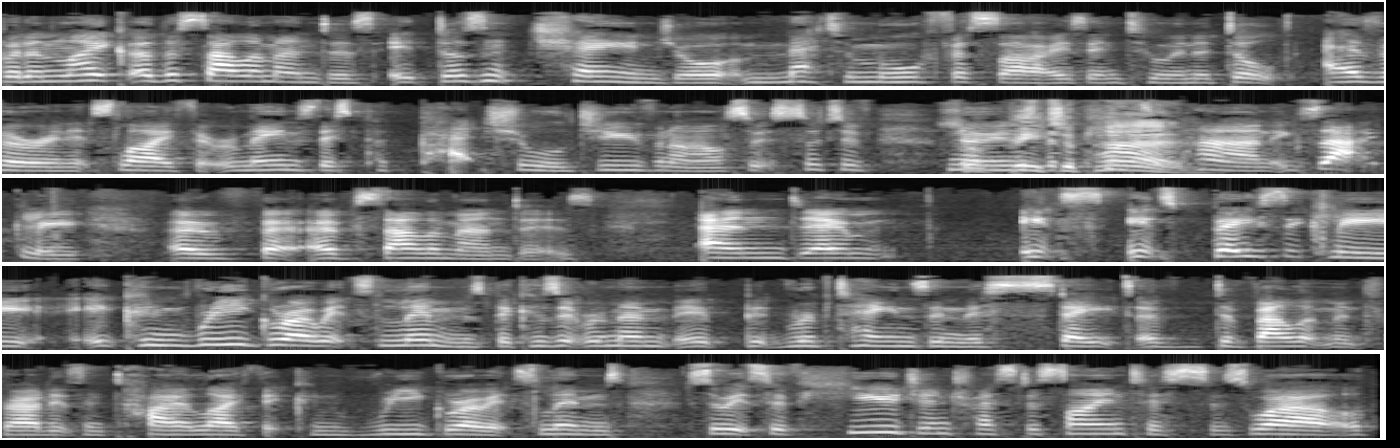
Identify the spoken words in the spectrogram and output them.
but unlike other salamanders, it doesn't change or metamorphosize into an adult ever in its life. It remains this perpetual juvenile. So it's sort of known as Peter the Peter Pan. Pan, exactly, of, of salamanders. And um, it's, it's basically, it can regrow its limbs because it, it retains in this state of development throughout its entire life. It can regrow its limbs. So it's of huge interest to scientists as well.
